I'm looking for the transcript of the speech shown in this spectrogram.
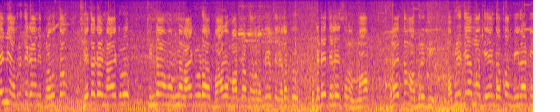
ఏమీ అభివృద్ధి కానీ ప్రభుత్వం చేతగాని నాయకులు చిన్న ఉన్న నాయకులు కూడా బాగా మాట్లాడుతాం వాళ్ళందరూ చెప్తే ఎలకు ఒకటే తెలియజేస్తున్నాం. మా ప్రయత్నం అభివృద్ధి. అభివృద్ధి మా ధ్యేయం తప్ప మీలాంటి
